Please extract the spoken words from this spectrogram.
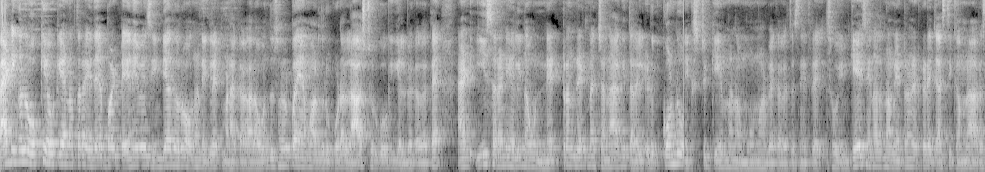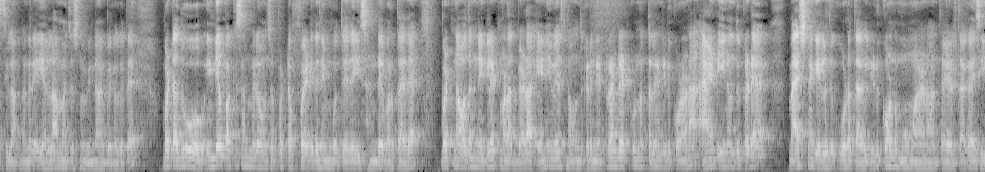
ಬ್ಯಾಟಿಂಗಲ್ಲೂ ಓಕೆ ಓಕೆ ಅನ್ನೋ ಥರ ಇದೆ. ಬಟ್ ಎನಿವೇಸ್ ಇಂಡಿಯಾದವರು ಅವ್ರನ್ನ ನೆಗ್ಲೆಕ್ಟ್ ಮಾಡೋಕ್ಕಾಗಲ್ಲ. ಒಂದು ಸ್ವಲ್ಪ ಮಾಡಿದ್ರು ಕೂಡ ಲಾಸ್ಟ್ವರೆಗೂ ಹೋಗಿ ಗೆಲ್ಲಬೇಕಾಗುತ್ತೆ ಆ್ಯಂಡ್ ಈ ಸರಣಿಯಲ್ಲಿ ನಾವು ನೆಟ್ ರನ್ ರೇಟ್ನ ಚೆನ್ನಾಗಿ ತಲೆಯಲ್ಲಿ ಹಿಡ್ಕೊಂಡು ನೆಕ್ಸ್ಟ್ ಗೇಮ್ನ ನಾವು ಮೂವ್ ಮಾಡಬೇಕಾಗುತ್ತೆ ಸ್ನೇಹಿತರೆ. ಸೊ ಇನ್ ಕೇಸ್ ಏನಾದರೂ ನಾವು ನೆಟ್ ರನ್ ರೇಟ್ ಕಡೆ ಜಾಸ್ತಿ ಗಮನ ಹರಿಸ್ತಿಲ್ಲ ಅಂತಂದರೆ ಎಲ್ಲ ಮ್ಯಾಚಸ್ನು ವಿನ್ ಆಗಬೇಕಾಗುತ್ತೆ. ಬಟ್ ಅದು ಇಂಡಿಯಾ ಪಾಕಿಸ್ತಾನ ಮೇಲೆ ಒಂದು ಸ್ವಲ್ಪ ಟಫ್ ಫೈಟ್ ಇದೆ, ನಿಮ್ಗೆ ಗೊತ್ತಿದೆ ಈ ಸಂಡೇ ಬರ್ತಾ ಇದೆ. ಬಟ್ ನಾವು ಅದನ್ನು ನೆಗ್ಲೆಕ್ಟ್ ಮಾಡೋದು ಬೇಡ. ಎನಿವೇಸ್ ನಾವು ಒಂದು ಕಡೆ ನೆಟ್ ರನ್ ರೇಟ್ ಕೂಡ ತಲೆ ಹಿಡ್ಕೊಳ್ಳೋಣ. ಆ್ಯಂಡ್ ಇನ್ನೊಂದು ಕಡೆ ಮ್ಯಾಚ್ನ ಗೆಲ್ಲೋದಕ್ಕೂ ಕೂಡ ತಲೆ ಹಿಡ್ಕೊಂಡು ಮೂವ್ ಮಾಡೋಣ ಅಂತ ಹೇಳ್ತಾ ಈ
